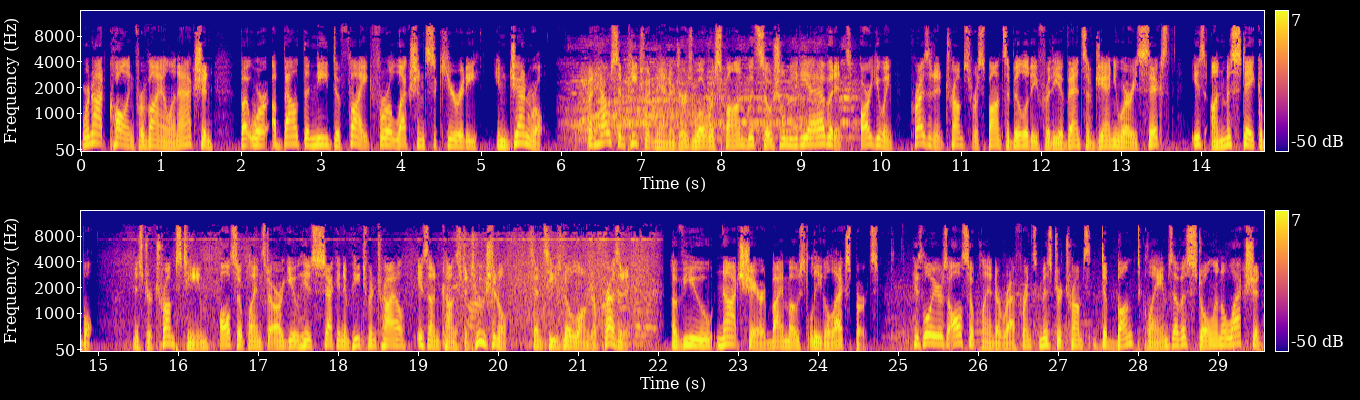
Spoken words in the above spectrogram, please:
were not calling for violent action, but were about the need to fight for election security in general. But House impeachment managers will respond with social media evidence, arguing President Trump's responsibility for the events of January 6th is unmistakable. Mr. Trump's team also plans to argue his second impeachment trial is unconstitutional since he's no longer president, a view not shared by most legal experts. His lawyers also plan to reference Mr. Trump's debunked claims of a stolen election,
